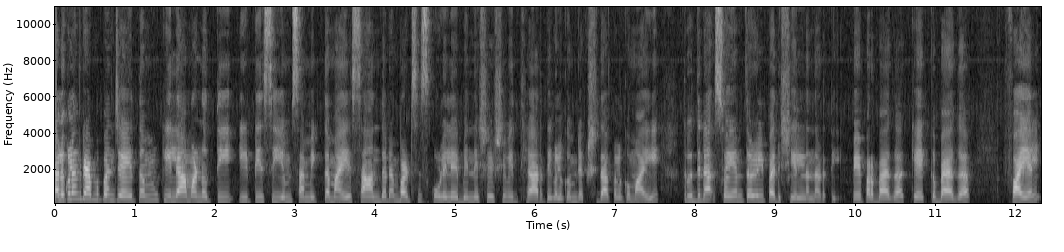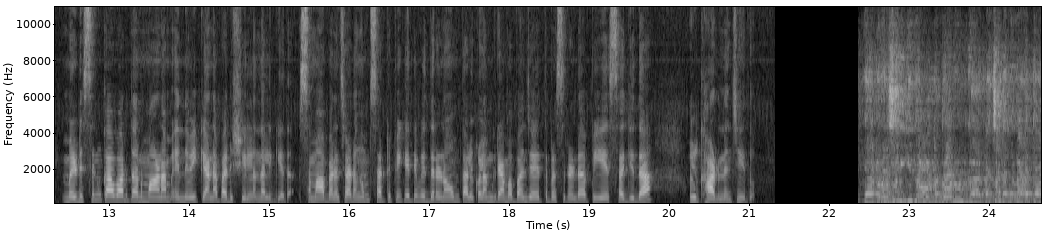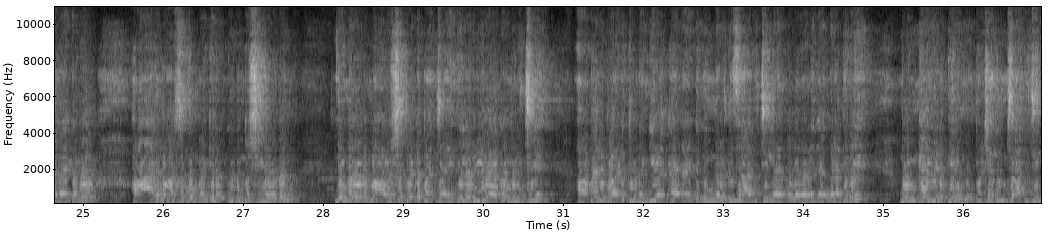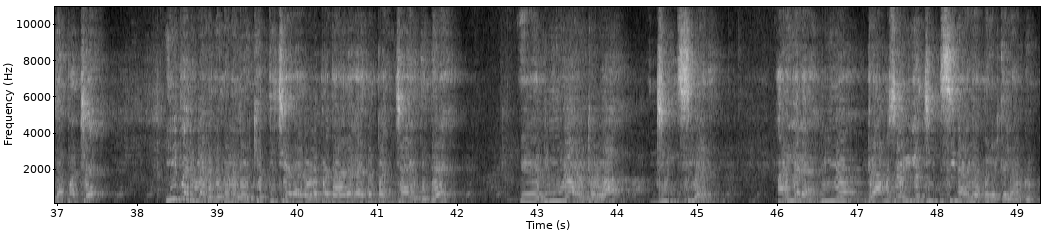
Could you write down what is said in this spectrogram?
തളിക്കുളം ഗ്രാമപഞ്ചായത്തും Kilamannuthi E T സിയും സംയുക്തമായി സാന്ത്വനം ബഡ്സ് സ്കൂളിലെ ഭിന്നശേഷി വിദ്യാർത്ഥികൾക്കും രക്ഷിതാക്കൾക്കുമായി ത്രിദിന സ്വയം തൊഴിൽ പരിശീലനം നടത്തി. Paper bag cake bag file medicine cover നിർമ്മാണം എന്നിവയ്ക്കാണ് പരിശീലനം നൽകിയത്. സമാപന ചടങ്ങും സർട്ടിഫിക്കറ്റ് വിതരണവും തളിക്കുളം ഗ്രാമപഞ്ചായത്ത് പ്രസിഡന്റ് പി എസ് സജിത ഉദ്ഘാടനം ചെയ്തു. ഏകദേശം എനിക്ക് തോന്നുന്നത് ഒരു ഉദ്ഘാടന ചടങ്ങ് നടത്താനായിട്ടൊരു ആറ് മാസം മുമ്പെങ്കിലും കുടുംബശ്രീയോടും നിങ്ങളോടും ആവശ്യപ്പെട്ട് പഞ്ചായത്തിൽ ഒരു യോഗം വിളിച്ച് ആ പരിപാടി തുടങ്ങി വെക്കാനായിട്ട് നിങ്ങൾക്ക് സാധിച്ചില്ല എന്നുള്ളതാണ് ഞങ്ങളതിന് മുൻകൈ എടുത്തിരുന്നു പക്ഷെ അതും സാധിച്ചില്ല. പക്ഷെ ഈ പരിപാടി നിങ്ങളിലേക്ക് എത്തിച്ചേരാനുള്ള പ്രധാന കാരണം പഞ്ചായത്തിന്റെ വി ജിൻസിയാണ്. അറിയാല? വി ഒ ഗ്രാമസേവിക ജിൻസിനെ അറിയാം നിങ്ങൾക്ക് എല്ലാവർക്കും.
